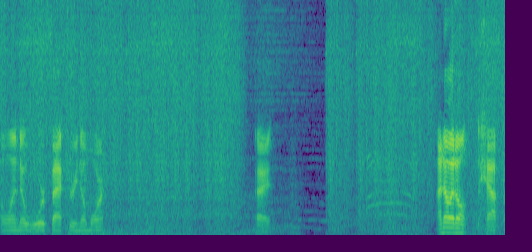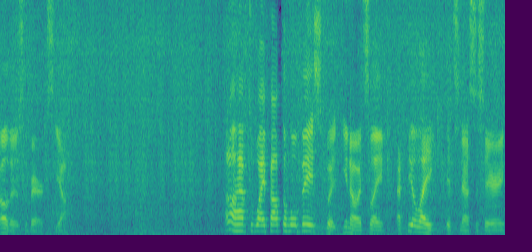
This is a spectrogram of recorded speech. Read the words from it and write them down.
I want to know War Factory no more. Alright. I know I don't have... Oh, there's the barracks. Yeah. I don't have to wipe out the whole base, but, you know, it's like... I feel like it's necessary.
